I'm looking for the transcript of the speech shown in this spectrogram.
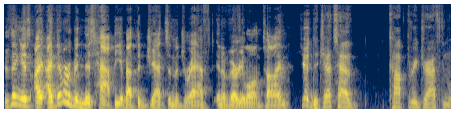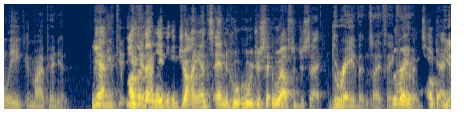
the thing is, I, I've never been this happy about the Jets in the draft in a very long time. Dude, the Jets have top three draft in the league, in my opinion. Yeah, you get, you other get, than maybe the Giants and who who would you say? Who else would you say? The Ravens, I think. The Ravens. Okay. Yeah.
